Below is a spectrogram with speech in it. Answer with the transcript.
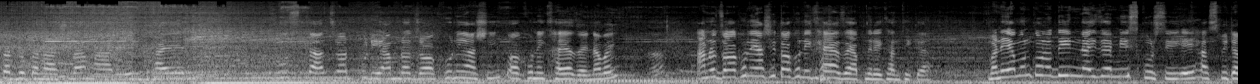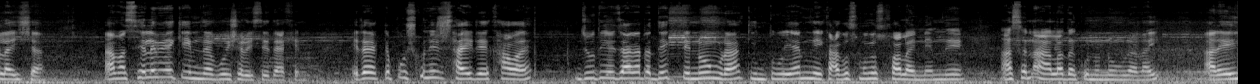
ফুচকার দোকানে আসলাম, আর এই ভাইয়ের ফুচকা চটপুরি আমরা যখনই আসি তখনই খাওয়া যায় না ভাই? আমরা যখনই আসি তখনই খাওয়া যায় আপনার এখান থেকে। মানে এমন কোনো দিন নাই যে মিস করছি এই হসপিটাল আইসা। আমার ছেলে মেয়ে কিমনে বসে রয়েছে দেখেন। এটা একটা পুষ্কুনির সাইডে খাওয়ায়। যদি এই জায়গাটা দেখতে নোংরা, কিন্তু এমনি কাগজ মাগজ ফলাই না এমনি আছে না আলাদা কোনো নোংরা নাই। আর এই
